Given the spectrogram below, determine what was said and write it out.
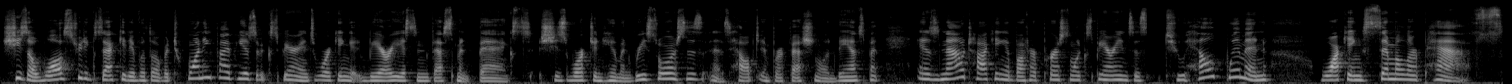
She's a Wall Street executive with over 25 years of experience working at various investment banks. She's worked in human resources and has helped in professional advancement and is now talking about her personal experiences to help women walking similar paths.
